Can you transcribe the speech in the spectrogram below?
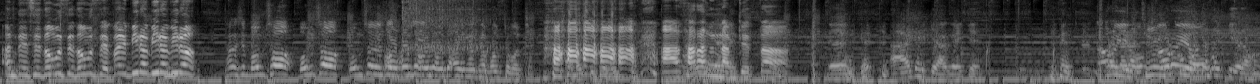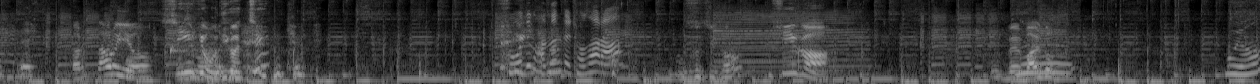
안돼 쟤 너무 세 너무 세 빨리 밀어 밀어 밀어 당신 멈춰, 멈춰, 멈춰, 어 여기서 멈춰 멈춰. 멈춰 멈춰 이거 멈춰 멈춰 아 살아는 남겠다 예안 갈게 안 갈게 따로 이어, 조용히 따로 이어. 네. 따로, 따로 이어. 시익이 어디 갔지? 저 어디 갔는데 저 사람? 누구 지금? 시익아 왜 말도 없어? 뭐야?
